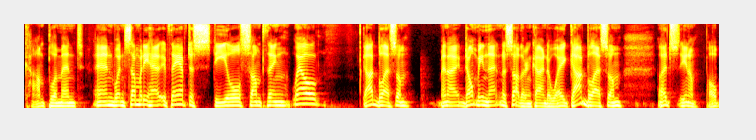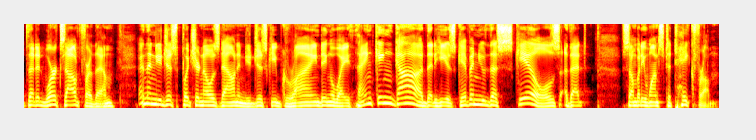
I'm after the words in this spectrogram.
compliment. And when somebody has, if they have to steal something, well, God bless them. And I don't mean that in a southern kind of way. God bless them. Let's, you know, hope that it works out for them. And then you just put your nose down and you just keep grinding away, thanking God that He has given you the skills that somebody wants to take from.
